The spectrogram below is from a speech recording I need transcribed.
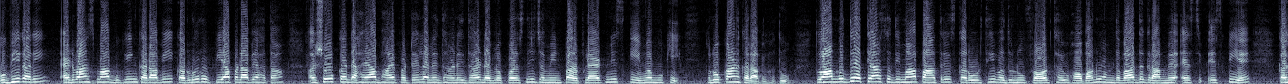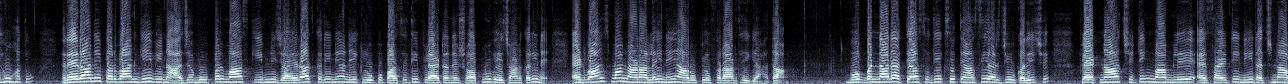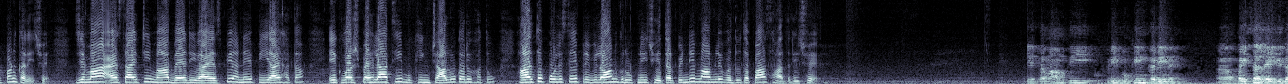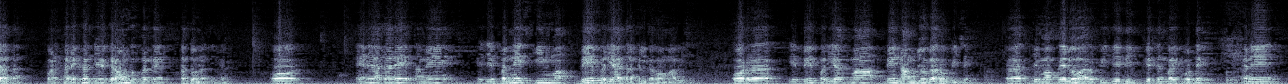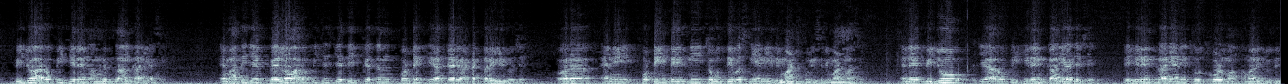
ઊભી કરી એડવાન્સમાં બુકિંગ કરાવી કરોડો રૂપિયા પડાવ્યા હતા. અશોક ડાહયાભાઈ પટેલ અને ધરણીધર ડેવલપર્સની જમીન પર ફ્લેટની સ્કીમ મૂકી રોકાણ કરાવ્યું હતું. તો આ મુદ્દે અત્યાર સુધીમાં પાંત્રીસ કરોડથી વધુનું ફ્રોડ થયું હોવાનું અમદાવાદ ગ્રામ્ય એસપીએ કહ્યું હતું. રેરાની પરવાનગી વિના જ બોપલમાં સ્કીમની જાહેરાત કરીને અનેક લોકો પાસેથી ફ્લેટ અને શોપનું વેચાણ કરીને એડવાન્સમાં નાણાં લઈને આરોપીઓ ફરાર થઈ ગયા હતા. ભોગ બનનારે અત્યાર સુધી એકસો ત્યાસી અરજીઓ કરી છે. ફ્લેટના ચીટિંગ મામલે એસઆઈટીની રચના પણ કરી છે, જેમાં એસઆઈટીમાં બે ડીવાયએસપી અને પીઆઈ હતા. એક વર્ષ પહેલાથી બુકિંગ ચાલુ કર્યું હતું. હાલ તો પોલીસે પ્રિવિલોન ગ્રુપની છેતરપિંડી મામલે વધુ તપાસ હાથ ધરી છે. પણ ખરેખર જે ગ્રાઉન્ડ ઉપર કંઈ થતો નથી ઓર એને આધારે અમે એ બંને સ્કીમમાં બે ફરિયાદ દાખલ કરવામાં આવી છે. ઓર એ બે ફરિયાદમાં બે નામજોગ આરોપી છે. જેમાં પહેલો આરોપી જયદીપ કેતનભાઈ કોટે અને બીજો આરોપી હિરેન અમૃતલાલ કારિયા છે. એમાંથી જે પહેલો આરોપી છે, જયદીપ કેતન કોટેક, એ અત્યારે અટક કરી લીધો છે. ઓર એની ફોર્ટીન ડેઝની ચૌદ દિવસની એની રિમાન્ડ, પોલીસ રિમાન્ડમાં છે. અને બીજો જે આરોપી હિરેન કારિયા જે છે, એ હિરેન કારિયાની શોધખોળમાં અમારી જુદી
